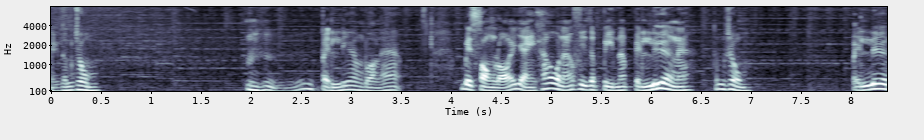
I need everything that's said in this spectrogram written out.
กท่านผู้ชมอืเป็นเรื่องบอกแล้วฮะเบ็ดสองร้อยใหญ่เข้านะฟรีสปีนนะเป็นเรื่องนะท่านผู้ชม เป็นเรื่อง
